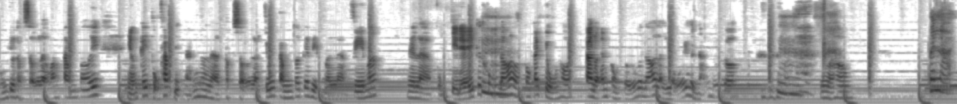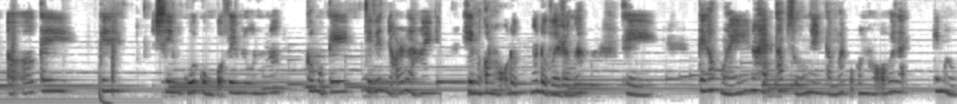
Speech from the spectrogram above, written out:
cũng chưa thật sự là quan tâm tới những cái thủ pháp điện ảnh là thật sự là chú tâm tới cái việc mà làm phim á. Nên là cũng chỉ để ý cái khúc Ừ, đó con cá chuồng thôi. À rồi em còn tưởng cái đó là lỗi hình ảnh nữa cơ. Ừ. nhưng mà không. Với lại ở cái cái scene cuối cùng của phim luôn nó có một cái chi tiết nhỏ rất là hay nhưng khi mà con hổ được nó được về rừng á thì cái góc máy nó hạ thấp xuống ngang tầm mắt của con hổ với lại cái màu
